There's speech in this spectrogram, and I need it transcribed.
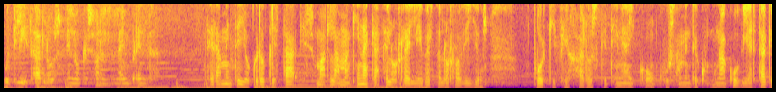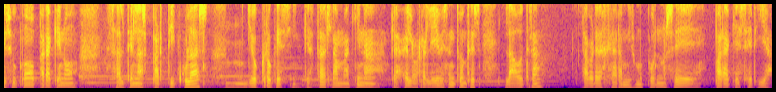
utilizarlos en lo que son la imprenta. Sinceramente yo creo que esta es más la máquina que hace los relieves de los rodillos porque fijaros que tiene ahí justamente como una cubierta que supongo para que no salten las partículas. Mm, yo creo que sí, que esta es la máquina que hace los relieves, entonces la otra, la verdad es que ahora mismo pues no sé para qué sería.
